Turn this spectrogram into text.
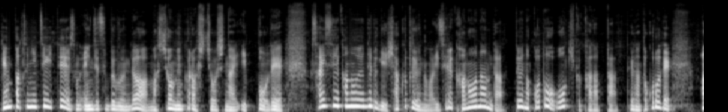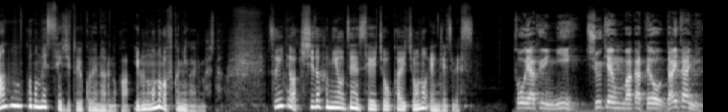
原発についてその演説部分では真正面からは主張しない一方で、再生可能エネルギー100というのはいずれ可能なんだというようなことを大きく語ったというようなところで、暗黙のメッセージということになるのか、いろんなものが含みがありました。続いては岸田文雄前政調会長の演説です。党役員に中堅若手を大胆に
